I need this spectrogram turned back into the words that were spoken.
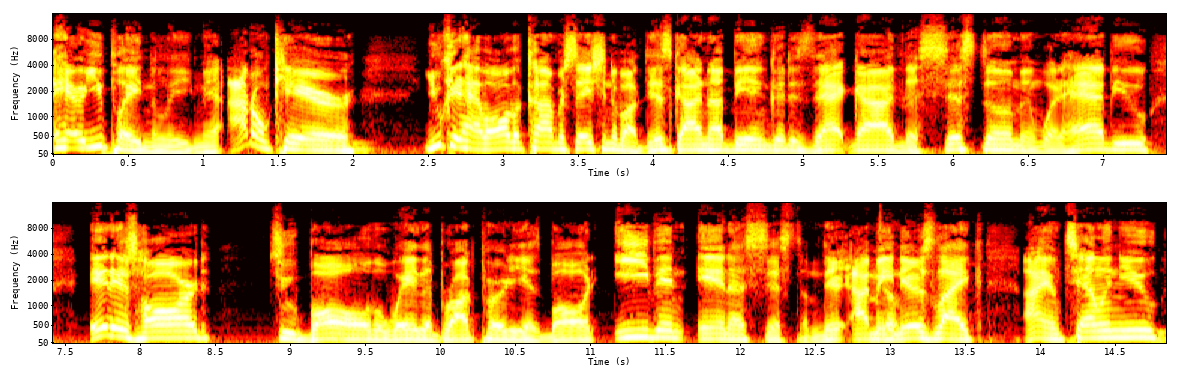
Harry, you played in the league, man. I don't care. You can have all the conversation about this guy not being good as that guy, the system, and what have you. It is hard to ball the way that Brock Purdy has balled, even in a system. There, I mean, there's like, I am telling you,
